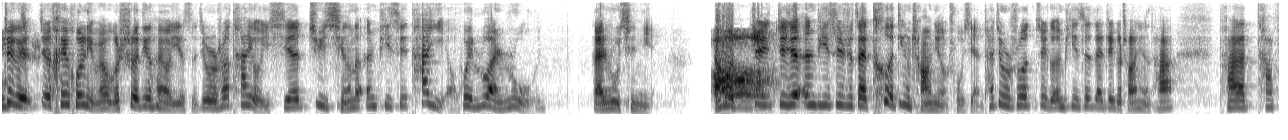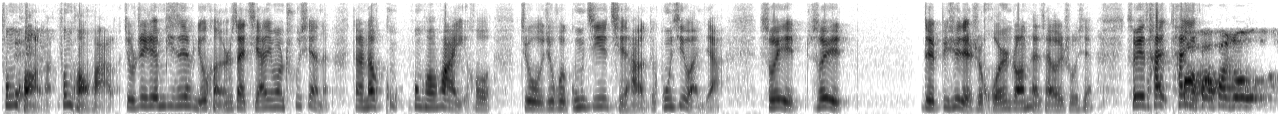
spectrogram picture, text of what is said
这个这个黑魂里面有个设定很有意思，就是说他有一些剧情的 NPC，他也会乱入来入侵你。然后这这些 NPC 是在特定场景出现，他就是说这个 NPC 在这个场景他他他疯狂了，疯狂化了，就是这些 NPC 有可能是在其他地方出现的，但是他疯疯狂化以后就就会攻击其他的攻击玩家，所以所以对必须得是活人状态才会出现，所以他他话话说。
